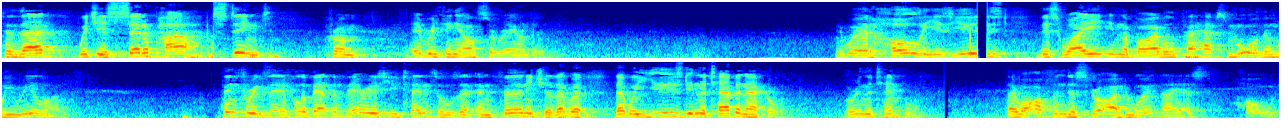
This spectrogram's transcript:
to that which is set apart, distinct from everything else around it. The word holy is used this way in the Bible perhaps more than we realize. Think, for example, about the various utensils and furniture that were, that were used in the tabernacle or in the temple. They were often described, weren't they, as holy.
